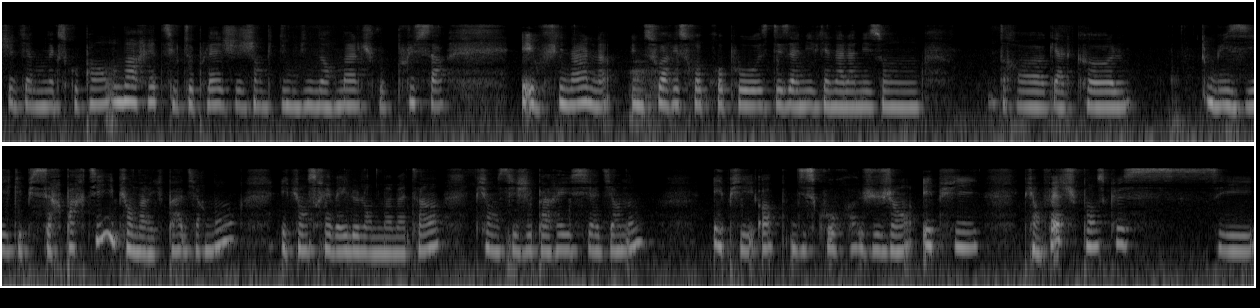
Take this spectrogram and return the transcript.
j'ai dit à mon ex-copain, on arrête s'il te plaît, j'ai envie d'une vie normale, je veux plus ça. Et au final, une soirée se repropose, des amis viennent à la maison, drogue, alcool, musique, et puis c'est reparti, et puis on n'arrive pas à dire non, et puis on se réveille le lendemain matin, puis on se dit j'ai pas réussi à dire non, et puis hop, discours jugeant, et puis, puis en fait je pense que c'est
